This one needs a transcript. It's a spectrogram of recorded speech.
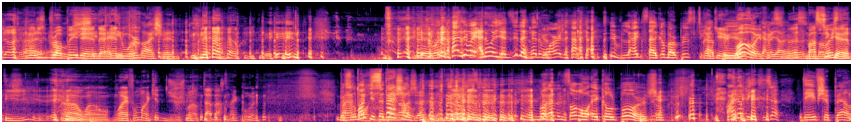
Genre, il a juste droppé Oh, de, shit, de t'as été N-word. proche, man. Mais ouais. Anyway, anyway, il a dit le N-word à des blagues, ça a comme un peu scrappé Ok. euh, Ouais, sa ouais, carrière. C'est une mauvaise que- stratégie. Ah, wow. Ouais, il faut manquer de jugement en tabarnak pour eux. Mais sûrement qu'il était dérangeant. Morale de l'histoire, on école pas un show. Ah non, mais c'est ça. Dave Chappelle,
